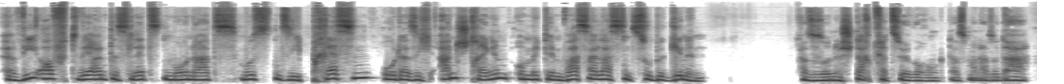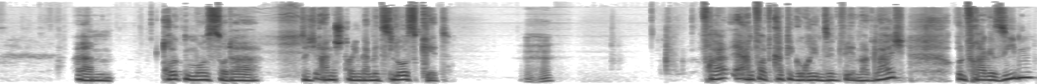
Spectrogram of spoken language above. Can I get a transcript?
Äh, wie oft während des letzten Monats mussten Sie pressen oder sich anstrengen, um mit dem Wasserlassen zu beginnen? Also so eine Startverzögerung, dass man also da ähm, drücken muss oder sich anstrengen, damit es losgeht. Mhm. Antwortkategorien sind wie immer gleich. Und Frage 7.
